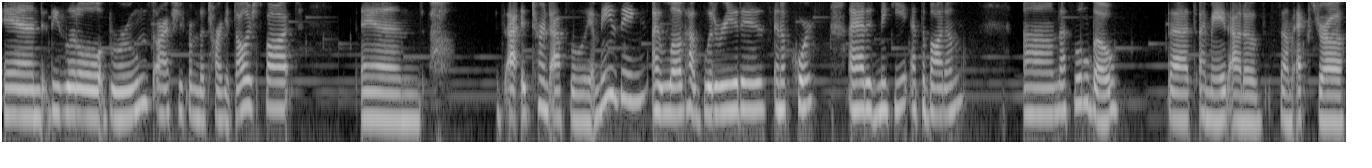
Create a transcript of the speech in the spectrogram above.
And these little brooms are actually from the Target Dollar Spot. And it's, it turned absolutely amazing. I love how glittery it is. And of course, I added Mickey at the bottom. Um, that's a little bow that I made out of some extra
